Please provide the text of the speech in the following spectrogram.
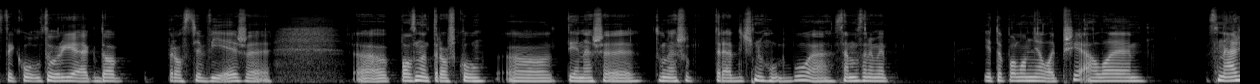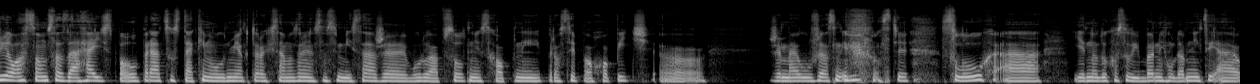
z tej kultúry a kto proste vie, že uh, poznať trošku uh, tie naše, tú našu tradičnú hudbu a samozrejme je to podľa mňa lepšie, ale snažila som sa zahájiť spoluprácu s takými ľuďmi, o ktorých samozrejme som si myslela, že budú absolútne schopní proste pochopiť, uh, že majú úžasný proste sluch a jednoducho sú výborní hudobníci a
